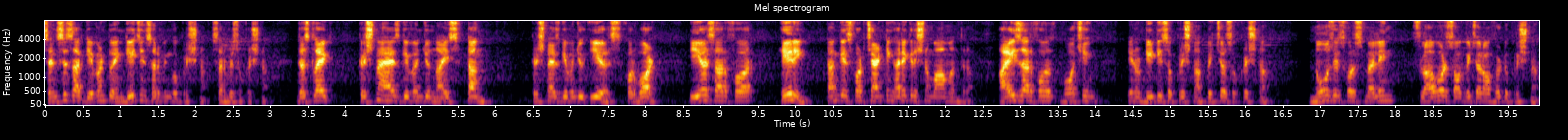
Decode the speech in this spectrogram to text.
senses are given to engage in serving of krishna service of krishna. Just like krishna has given you nice tongue krishna has given you ears for what? Ears are for hearing tongue is for chanting hare krishna mahamantra. Eyes are for watching you know deities of krishna pictures of krishna. Nose is for smelling flowers of which are offered to krishna.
